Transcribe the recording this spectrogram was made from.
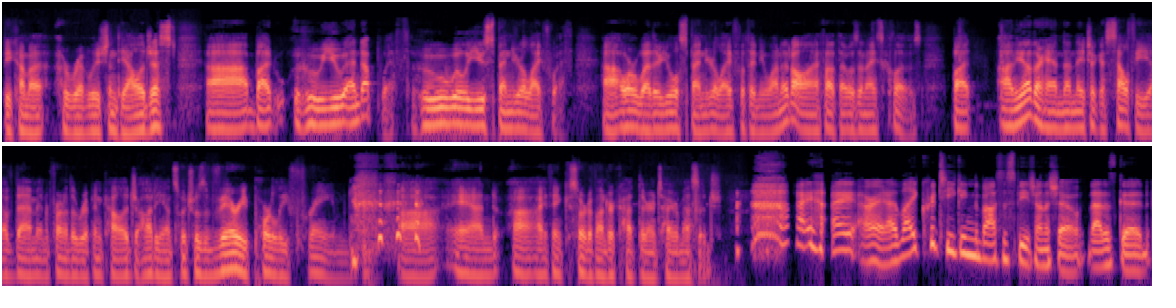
become a, a revolution theologist, uh, but who you end up with, who will you spend your life with, uh, or whether you will spend your life with anyone at all. And I thought that was a nice close. But on the other hand, then they took a selfie of them in front of the Ripon College audience, which was very poorly framed, uh, and uh, I think sort of undercut their entire message. I, I, all right. I like critiquing the boss's speech on the show. That is good.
